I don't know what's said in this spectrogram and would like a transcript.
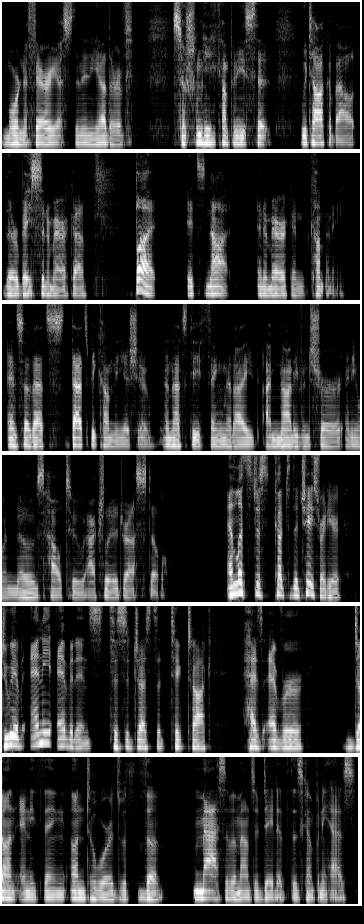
more nefarious than any other of social media companies that we talk about that are based in America but it's not an American company. And so that's that's become the issue. And that's the thing that I, I'm not even sure anyone knows how to actually address still. And let's just cut to the chase right here. Do we have any evidence to suggest that TikTok has ever done anything untowards with the massive amounts of data that this company has?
